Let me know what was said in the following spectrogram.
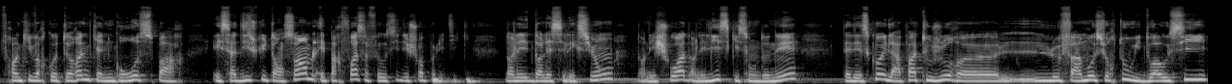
Frankie Verkotteren qui a une grosse part. Et ça discute ensemble et parfois ça fait aussi des choix politiques. Dans les, dans les sélections, dans les choix, dans les listes qui sont données, Tedesco, il n'a pas toujours euh, le fin mot sur tout. Il doit aussi,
